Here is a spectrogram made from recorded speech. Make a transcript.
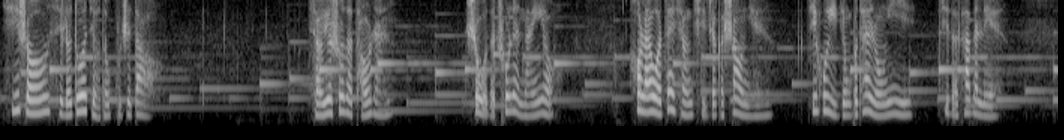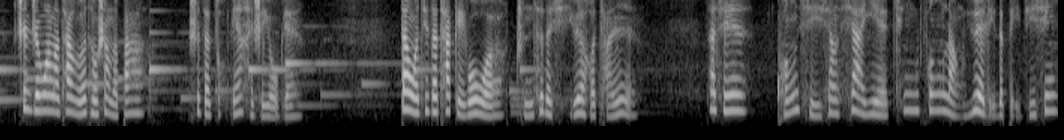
洗手洗了多久都不知道。小月说的陶然，是我的初恋男友。后来我再想起这个少年，几乎已经不太容易记得他的脸，甚至忘了他额头上的疤是在左边还是右边。但我记得他给过我纯粹的喜悦和残忍，那些狂喜像夏夜清风朗月里的北极星，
